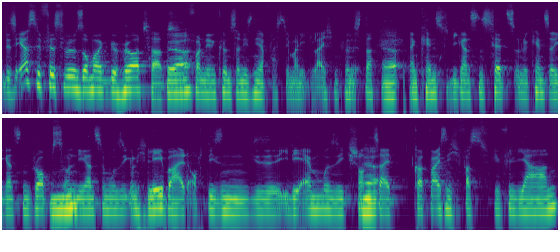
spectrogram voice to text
das erste Festival im Sommer gehört hat Ja. von den Künstlern, die sind ja fast immer die gleichen Künstler, Ja. Mhm. dann kennst du die ganzen Sets und du kennst ja die ganzen Drops und die ganze Musik und ich lebe halt auch diesen, diese EDM-Musik schon Ja. Mhm. seit Gott weiß nicht fast wie vielen Jahren.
